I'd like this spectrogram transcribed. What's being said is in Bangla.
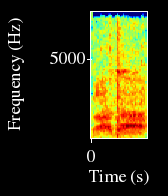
Nada.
